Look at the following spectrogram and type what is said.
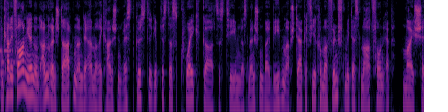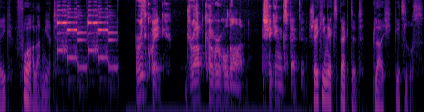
In Kalifornien und anderen Staaten an der amerikanischen Westküste gibt es das Quake Guard System, das Menschen bei Beben ab Stärke 4,5 mit der Smartphone-App MyShake voralarmiert. Earthquake. Drop cover, hold on. Shaking expected. Shaking expected. Gleich geht's los.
